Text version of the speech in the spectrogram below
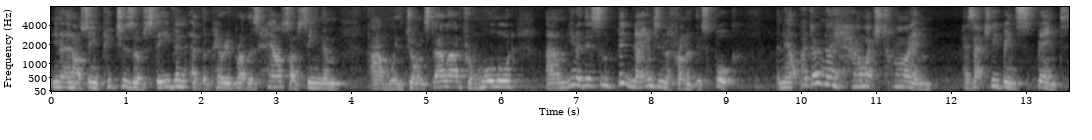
you know, and I've seen pictures of Stephen at the Perry Brothers house. I've seen them um, with John Stallard from Warlord. Um, you know, there's some big names in the front of this book. And now, I don't know how much time has actually been spent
